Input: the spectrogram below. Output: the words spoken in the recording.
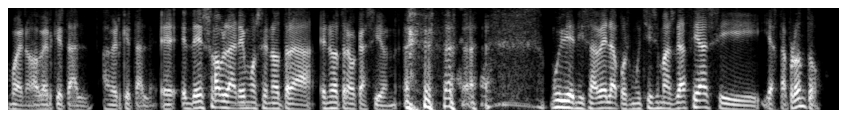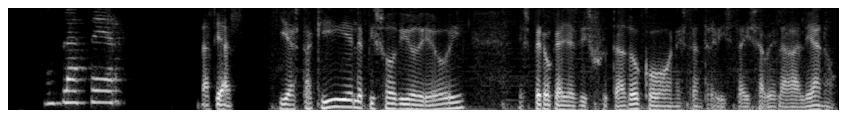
Bueno, a ver qué tal, a ver qué tal. Eh, de eso hablaremos en otra, en otra ocasión. Muy bien, Isabela, pues muchísimas gracias y hasta pronto. Un placer. Gracias. Y hasta aquí el episodio de hoy. Espero que hayas disfrutado con esta entrevista a Isabela Galeano.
